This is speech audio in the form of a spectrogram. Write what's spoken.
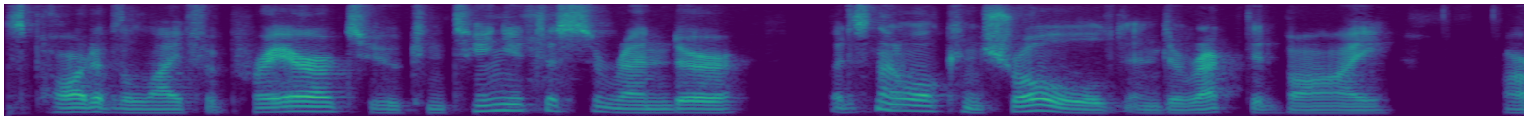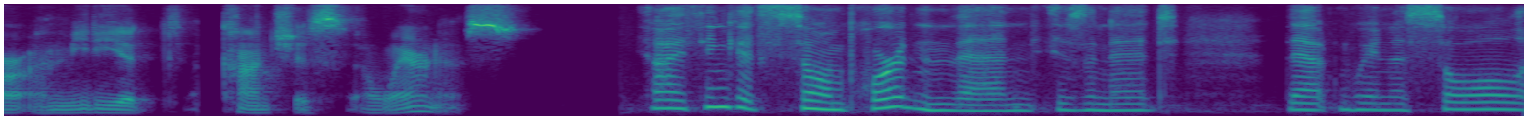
It's part of the life of prayer to continue to surrender, but it's not all controlled and directed by our immediate conscious awareness. I think it's so important, then, isn't it, that when a soul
